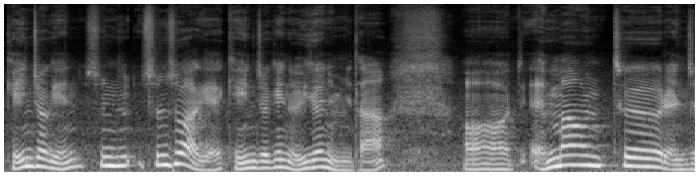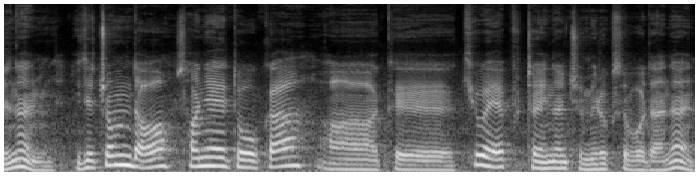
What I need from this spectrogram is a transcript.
개인적인 순, 순수하게 개인적인 의견입니다. 어, M 마운트 렌즈는 이게 좀 더 선예도가 어, 그 Q에 붙어 있는 주미룩스보다는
